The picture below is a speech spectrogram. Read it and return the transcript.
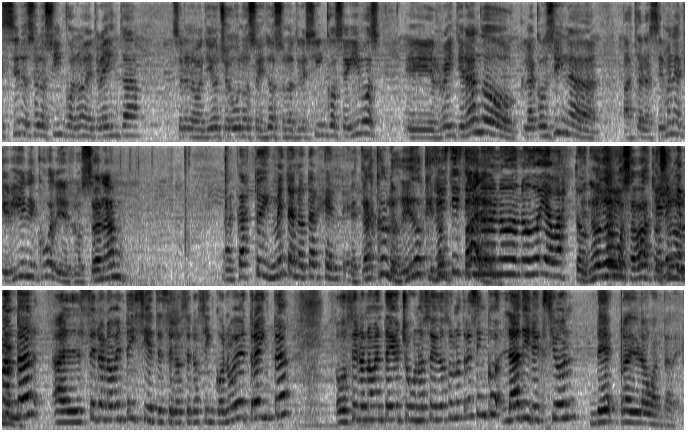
097 005 930 098 162 135 Seguimos eh, reiterando la consigna hasta la semana que viene. ¿Cuál es, Rosana? Acá estoy, meta anotar gente. Estás con los dedos que Sí, no sí, sí, paran. no, no, no doy abasto. Que no damos abasto, Tenés yo que no- mandar al 097-005-930 o 098-162-135 la dirección de Radio El Aguantadero.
